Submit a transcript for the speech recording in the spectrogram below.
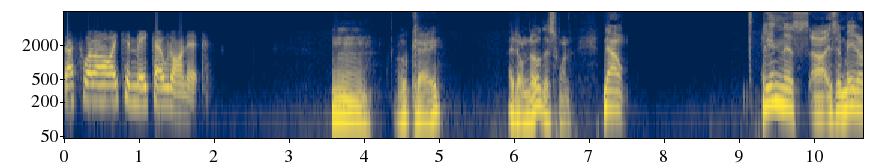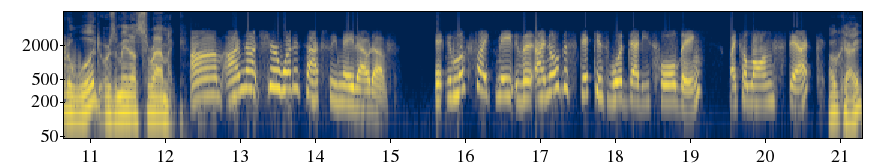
That's what all I can make out on it. Hmm. Okay. I don't know this one. Now, in this, uh, is it made out of wood or is it made out of ceramic? Um, I'm not sure what it's actually made out of. It, looks like maybe The, I know the stick is wood that he's holding, like a long stick, Okay.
